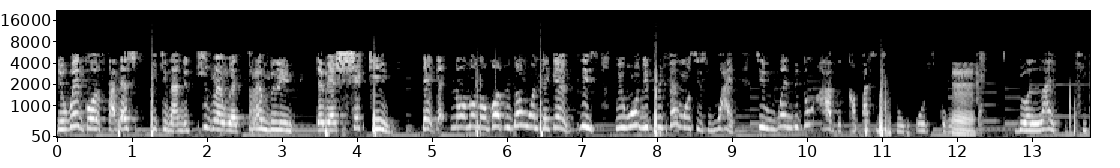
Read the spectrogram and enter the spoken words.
The way God started speaking and the children were trembling, they were shaking. They, they- no, no, no, God, we don't want again. Please, we want, we prefer Moses. Why? See, when you don't have the capacity to hold God, Mm. your life will keep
